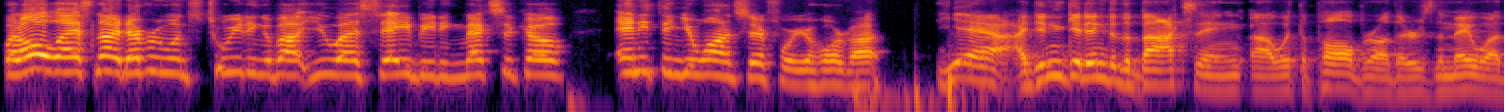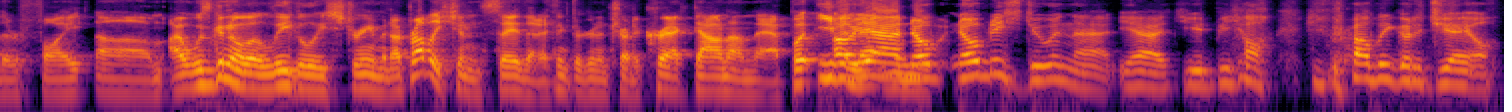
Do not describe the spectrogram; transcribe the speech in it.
but all last night everyone's tweeting about USA beating Mexico. Anything you want, it's there for you, Horvat. Yeah, I didn't get into the boxing uh, with the Paul brothers, the Mayweather fight. Um, I was going to illegally stream it. I probably shouldn't say that. I think they're going to try to crack down on that. But even oh yeah, movie, no, nobody's doing that. Yeah, you'd be all, you'd probably go to jail.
